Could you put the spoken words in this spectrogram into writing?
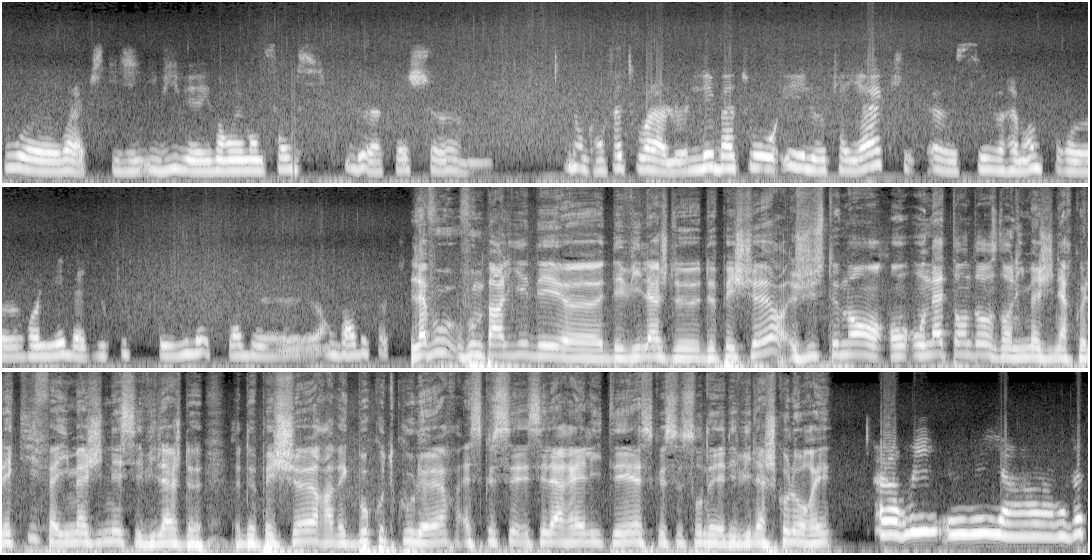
coup, euh, voilà, puisqu'ils vivent énormément de ça aussi, de la pêche. Donc en fait, voilà, le, les bateaux et le kayak, euh, c'est vraiment pour relier bah, du coup toutes les villes qu'il y a en bord de côte. Là, vous, vous me parliez des, des villages de, pêcheurs. Justement, on, a tendance dans l'imaginaire collectif à imaginer ces villages de, de pêcheurs avec beaucoup de couleurs. Est-ce que c'est la réalité? Est-ce que ce sont des villages colorés? Alors oui, oui, il y a, en fait,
